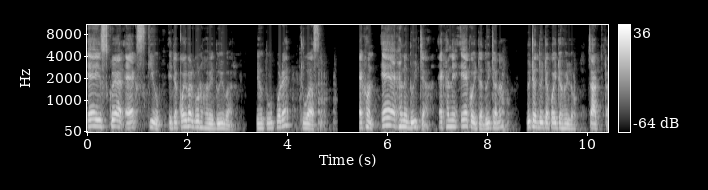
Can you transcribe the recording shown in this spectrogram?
এ স্কোয়ার এক্স কিউব এটা কয়বার গুণ হবে? দুইবার, যেহেতু উপরে টু আছে। এখন এ এখানে দুইটা, এখানে এ কয়টা? দুইটা না? দুইটা দুইটা কয়টা হইল? চারটা।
